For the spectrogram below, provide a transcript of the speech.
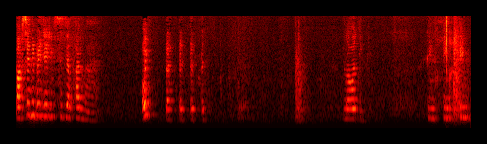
Bak seni beceriksiz yaparım ha. Loading. Ding ding ding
